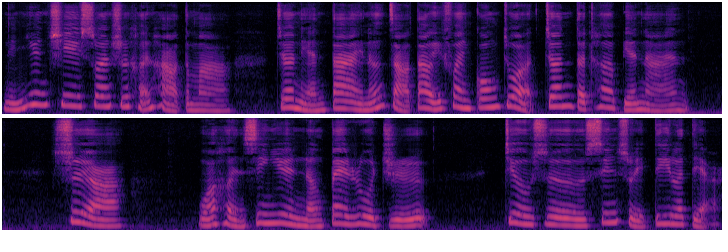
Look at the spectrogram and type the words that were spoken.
您运气算是很好的嘛，这年代能找到一份工作真的特别难。是啊，我很幸运能被入职。就是薪水低了点儿，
